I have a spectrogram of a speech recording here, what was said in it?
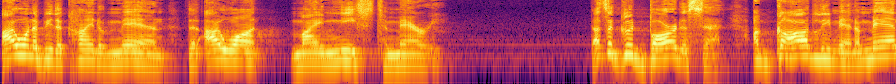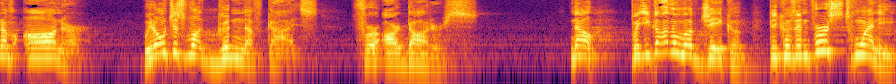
I want to be the kind of man that I want my niece to marry. That's a good bar to set. A godly man, a man of honor. We don't just want good enough guys for our daughters. Now, but you gotta love Jacob because in verse 20,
